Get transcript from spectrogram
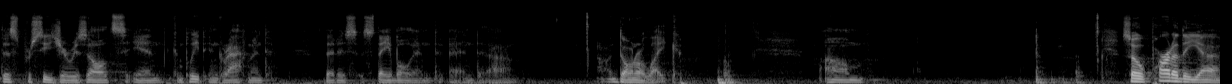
this procedure results in complete engraftment that is stable and, and uh, donor-like. Um, so part of the uh, uh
